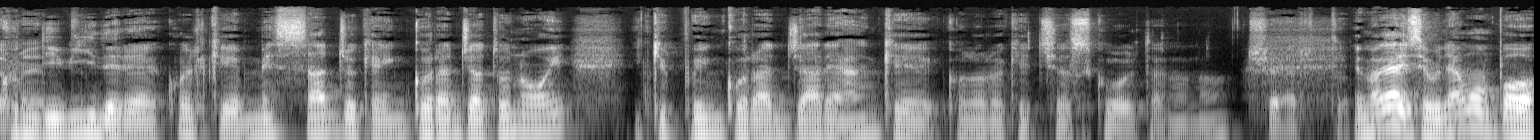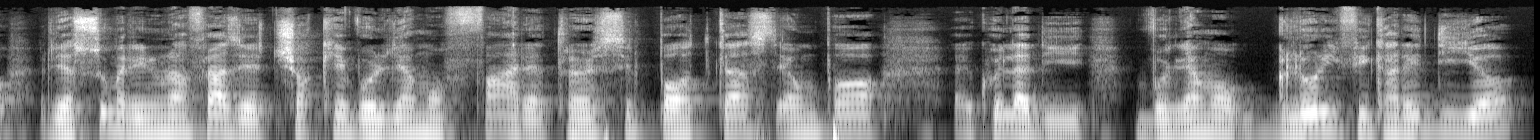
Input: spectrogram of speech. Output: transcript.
condividere qualche messaggio che ha incoraggiato noi e che può incoraggiare anche coloro che ci ascoltano, no? Certo. E magari se vogliamo un po' riassumere in una frase ciò che vogliamo fare attraverso il podcast, è un po' eh, quella di vogliamo glorificare Dio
